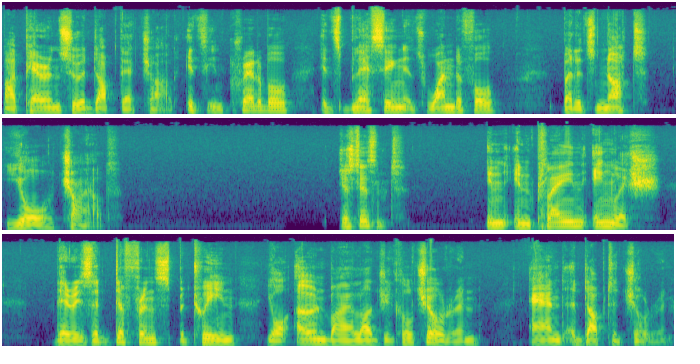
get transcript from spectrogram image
by parents who adopt that child. It's incredible, it's blessing, it's wonderful, but it's not your child. Just isn't. In, in plain English, there is a difference between your own biological children and adopted children.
